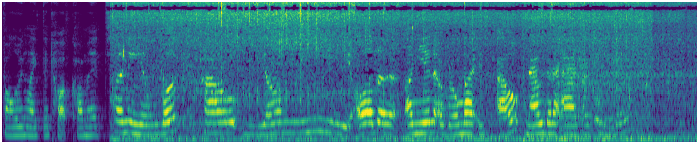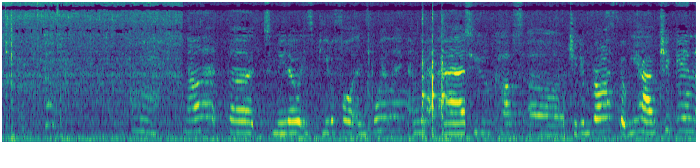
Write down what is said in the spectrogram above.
following like the top comments. Honey, look how yummy. All the onion aroma is out. Now we're gonna add our tomatoes. Now that the tomato is beautiful and boiling, I'm gonna add two cups of chicken broth, but we have chicken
